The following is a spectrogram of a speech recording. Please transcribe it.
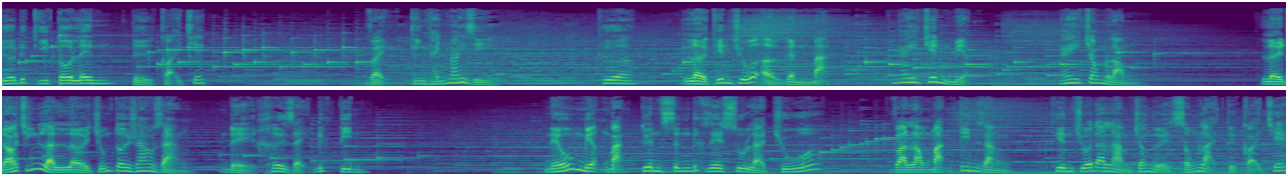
đưa Đức Kitô lên từ cõi chết. Vậy Kinh Thánh nói gì? Thưa, lời Thiên Chúa ở gần bạn, ngay trên miệng, ngay trong lòng. Lời đó chính là lời chúng tôi rao giảng để khơi dậy đức tin. Nếu miệng bạn tuyên xưng Đức Giêsu là Chúa và lòng bạn tin rằng Thiên Chúa đã làm cho người sống lại từ cõi chết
